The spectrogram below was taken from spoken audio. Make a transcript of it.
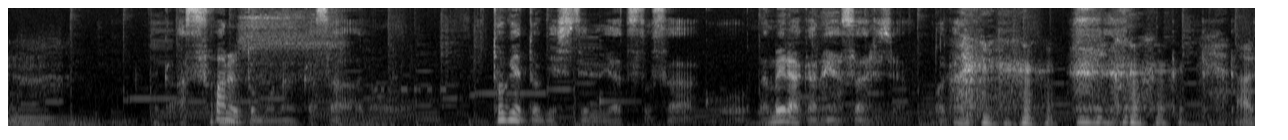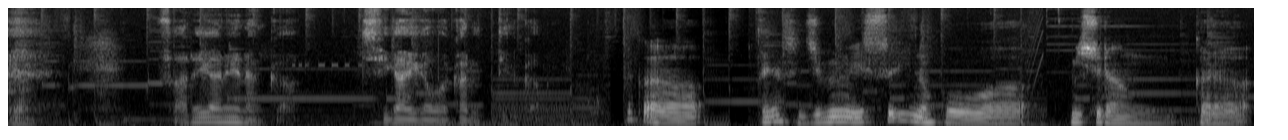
いうん。ななんかアスファルトもなんかさあのトゲトゲしてるやつとさこう滑らかなやつあるじゃん。わかる？ある。そうあれがねなんか違いがわかるっていうか。だから、あれですよ自分 S3 の方はミシュランから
